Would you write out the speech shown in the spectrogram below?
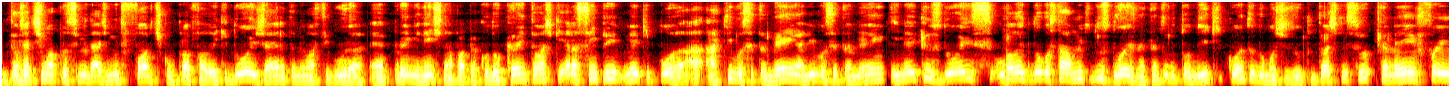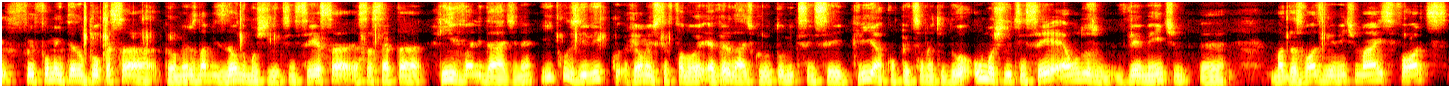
então já tinha uma proximidade muito forte com o próprio Falou Aikido, já era também uma figura é, proeminente na própria Kodokan, então acho que era sempre meio que, porra, aqui você também, ali você também, e meio que os dois, o Falou Aikido gostava muito dos dois, né, tanto do Tomiki quanto do Mochizuki. Então acho que isso também foi, foi fomentando um pouco essa, pelo menos na visão do Mochizuki Sensei, essa, essa certa rivalidade, né? E, inclusive, realmente você falou, é verdade, quando o Tomiki Sensei cria a competição no Aikido, o Mochizuki Sensei é um dos veemente, é, uma das vozes veemente mais fortes,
